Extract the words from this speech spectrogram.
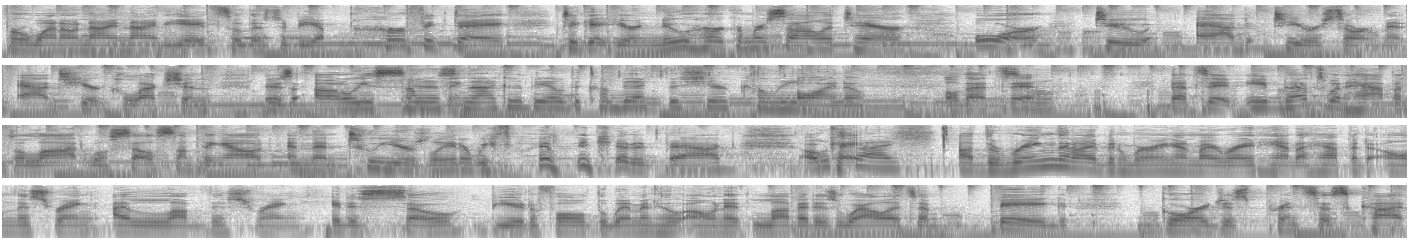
for $109.98. So this would be a perfect day to get your new Herkimer Solitaire or to add to your assortment, add to your collection. There's always something. And it's not going to be able to come back this year, Colleen. Oh, I know. Oh, that's so. it. That's it. That's what happens a lot. We'll sell something out, and then two years later, we finally get it back. Okay. We'll uh, the ring that I've been wearing on my right hand, I happen to own this ring. I love this ring. It is so beautiful. The women who own it love it as well. It's a big, gorgeous princess cut.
